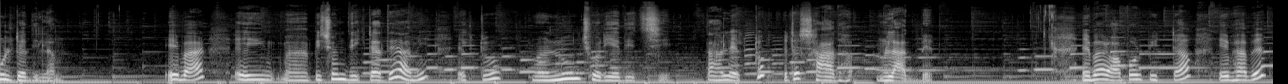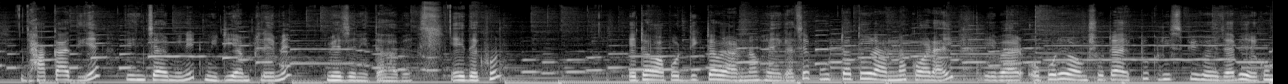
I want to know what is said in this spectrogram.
উল্টে দিলাম। এবার এই পিছন দিকটাতে আমি একটু নুন ছড়িয়ে দিচ্ছি, তাহলে একটু এটা স্বাদ লাগবে। এবার অপর পিঠটাও এভাবে ঢাকা দিয়ে তিন চার মিনিট মিডিয়াম ফ্লেমে ভেজে নিতে হবে। এই দেখুন এটা অপর দিকটাও রান্না হয়ে গেছে। পুরটা তো রান্না করাই। এবার ওপরের অংশটা একটু ক্রিস্পি হয়ে যাবে, এরকম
